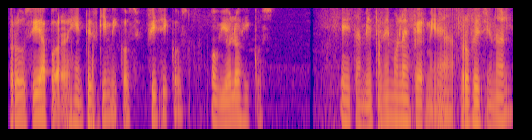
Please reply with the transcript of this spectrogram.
producida por agentes químicos, físicos o biológicos. Eh, también tenemos la enfermedad profesional,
